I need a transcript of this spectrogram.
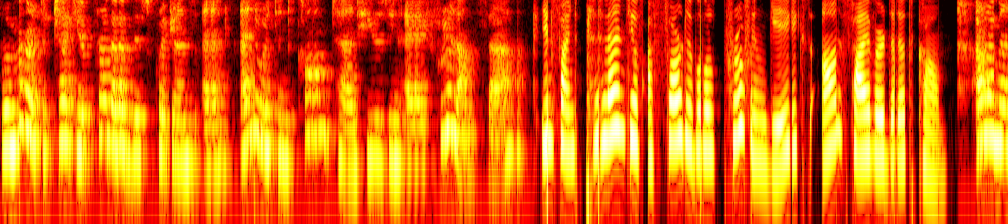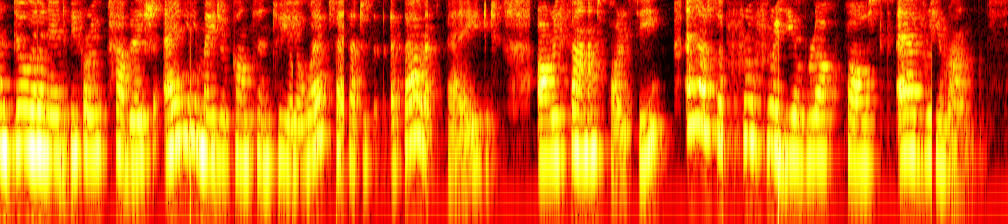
Remember to check your product descriptions and any written content using a freelancer. You'll find plenty of affordable proofing gigs on Fiverr.com. I recommend doing it before you publish any major content to your website, such as About Us page or refund policy, and also proofread your blog post every few months.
